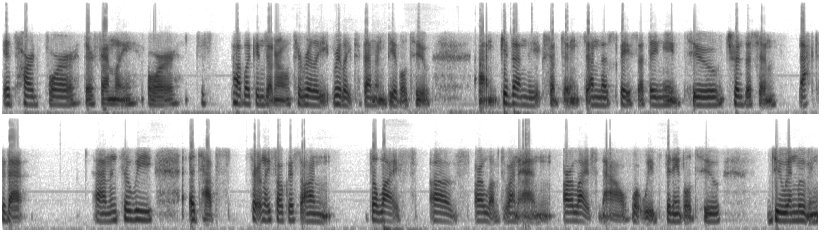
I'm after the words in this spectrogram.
it's hard for their family or just public in general to really relate to them and be able to um, give them the acceptance and the space that they need to transition back to that. Um, and so we at TAPS certainly focus on the life of our loved one and our lives now, what we've been able to do in moving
